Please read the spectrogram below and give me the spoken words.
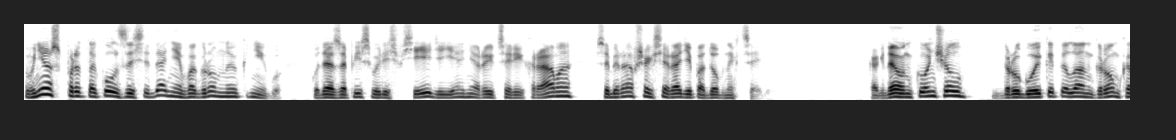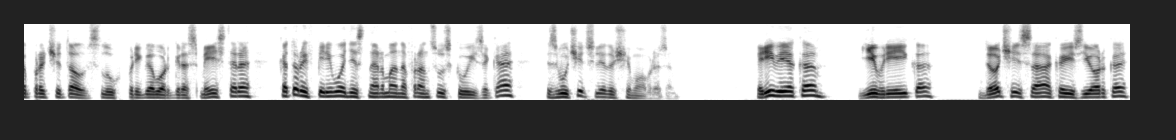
внес протокол заседания в огромную книгу, куда записывались все деяния рыцарей храма, собиравшихся ради подобных целей. Когда он кончил, другой капеллан громко прочитал вслух приговор гроссмейстера, который в переводе с нормано-французского языка звучит следующим образом. «Ревека, еврейка, дочь Исаака из Йорка,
